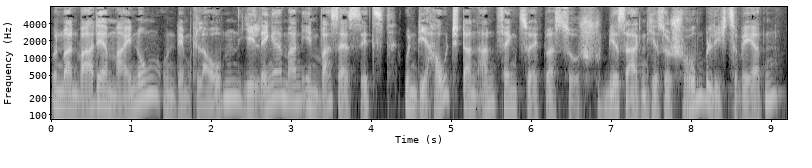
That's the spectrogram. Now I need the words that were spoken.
Und man war der Meinung und dem Glauben, je länger man im Wasser sitzt und die Haut dann anfängt so etwas zu, wir sagen hier so schrumpelig zu werden,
